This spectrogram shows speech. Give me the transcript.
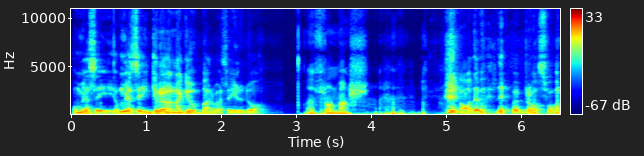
Om jag, säger, om jag säger gröna gubbar, vad säger du då? Eh, Från Mars. Ja, det var, det var ett bra svar.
